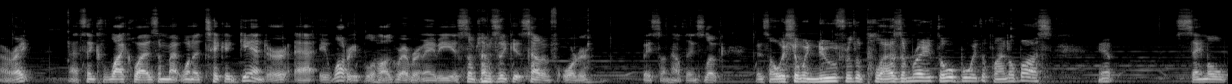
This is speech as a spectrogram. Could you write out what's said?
Alright, I think likewise I might want to take a gander at a watery blowhog, wherever it may be. Sometimes it gets out of order based on how things look. There's always someone new for the Plasm Wraith. Oh boy, the final boss. Yep. Same old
